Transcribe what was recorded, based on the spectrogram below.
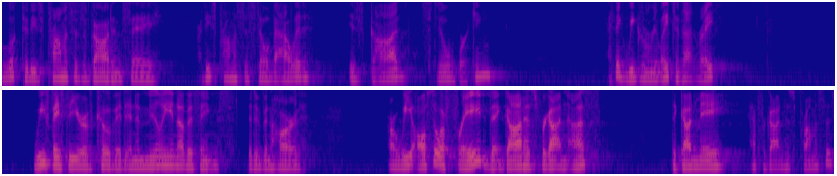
look to these promises of God and say, Are these promises still valid? Is God still working? I think we can relate to that, right? We faced a year of COVID and a million other things that have been hard. Are we also afraid that God has forgotten us? That God may have forgotten his promises?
